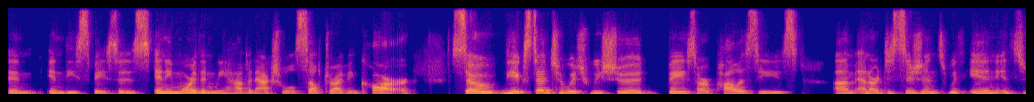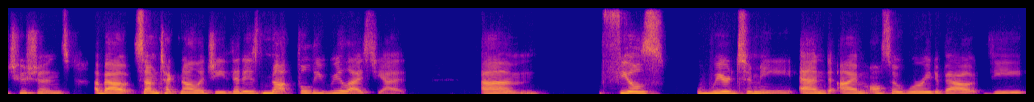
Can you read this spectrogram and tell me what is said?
in, in these spaces any more than we have an actual self-driving car. So the extent to which we should base our policies um, and our decisions within institutions about some technology that is not fully realized yet um, feels weird to me. And I'm also worried about the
